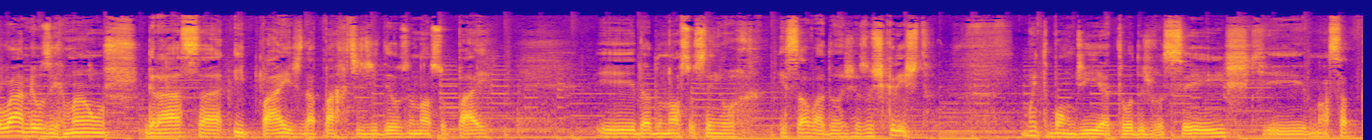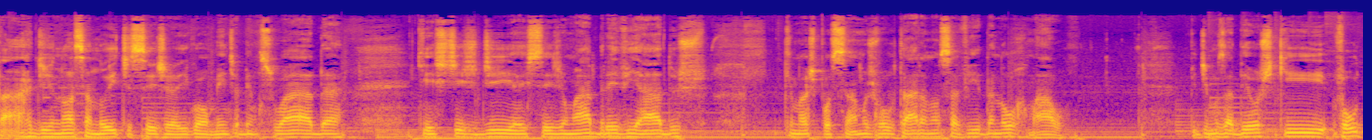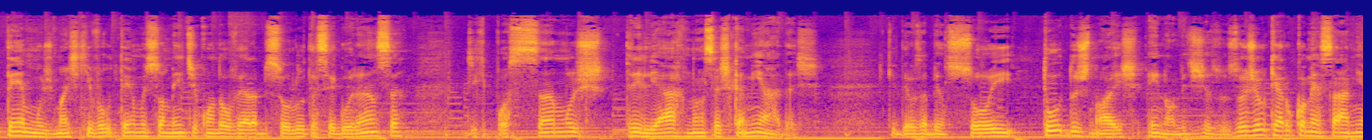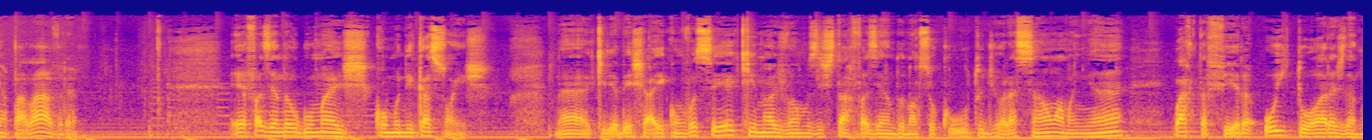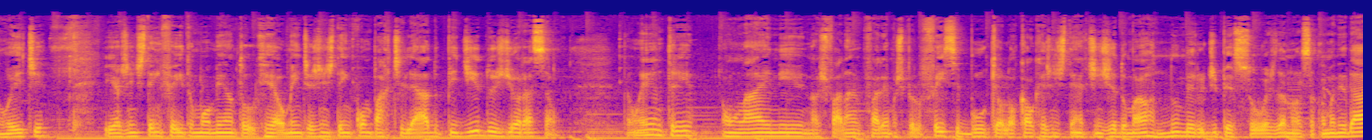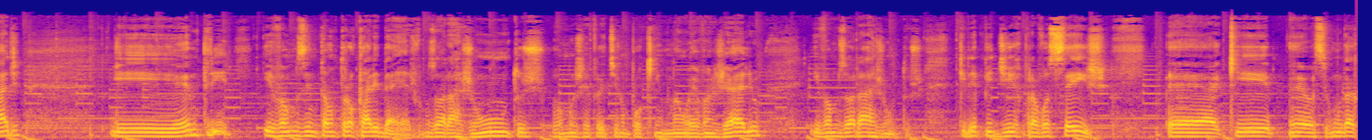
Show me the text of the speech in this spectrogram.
Olá, meus irmãos, graça e paz da parte de Deus, o nosso Pai, e da do nosso Senhor e Salvador Jesus Cristo. Muito bom dia a todos vocês, que nossa tarde, nossa noite seja igualmente abençoada, que estes dias sejam abreviados, que nós possamos voltar à nossa vida normal Pedimos a Deus que voltemos, mas que voltemos somente quando houver absoluta segurança de que possamos trilhar nossas caminhadas. Que Deus abençoe todos nós em nome de Jesus. Hoje eu quero começar a minha palavra é, fazendo algumas comunicações. Né? Queria deixar aí com você que nós vamos estar fazendo o nosso culto de oração amanhã, quarta-feira, 8 horas da noite e a gente tem feito um momento que realmente a gente tem compartilhado pedidos de oração. Então entre online, nós faremos pelo Facebook, é o local que a gente tem atingido o maior número de pessoas da nossa comunidade. E entre e vamos então trocar ideias, vamos orar juntos, vamos refletir um pouquinho no Evangelho e vamos orar juntos. Queria pedir para vocês é, que é, a segunda,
